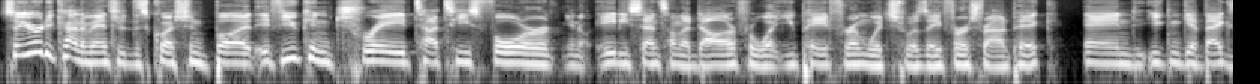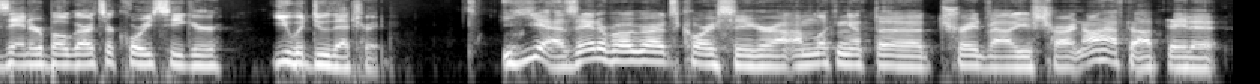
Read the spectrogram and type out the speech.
So you already kind of answered this question, but if you can trade Tatis for, you know, 80 cents on the dollar for what you paid for him, which was a first round pick, and you can get back Xander Bogaerts or Corey Seager, you would do that trade. Yeah, Xander Bogaerts, Corey Seager. I'm looking at the trade values chart, and I'll have to update it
